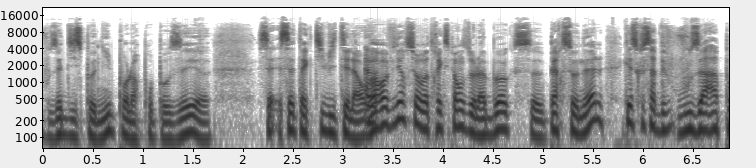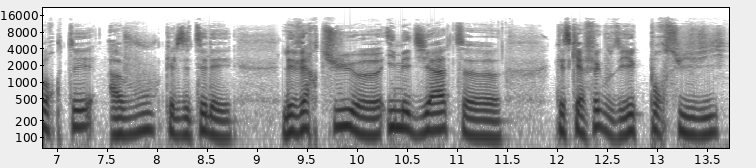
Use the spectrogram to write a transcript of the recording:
vous êtes disponible pour leur proposer euh, cette activité-là. On va revenir sur votre expérience de la boxe euh, personnelle. Qu'est-ce que ça vous a apporté à vous? Quelles étaient les, les vertus euh, immédiates Qu'est-ce qui a fait que vous ayez poursuivi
